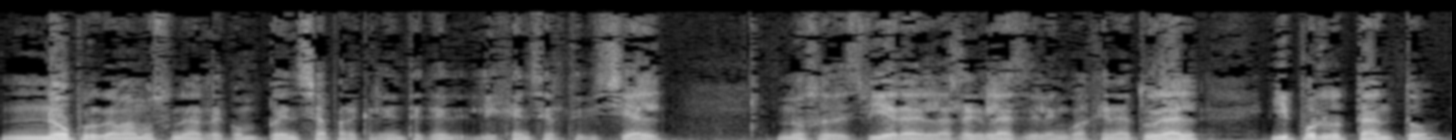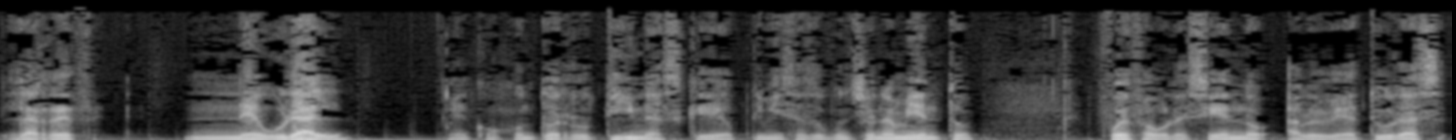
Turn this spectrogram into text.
no programamos una recompensa para que la inteligencia artificial no se desviera de las reglas del lenguaje natural y por lo tanto la red neural, el conjunto de rutinas que optimiza su funcionamiento, fue favoreciendo abreviaturas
